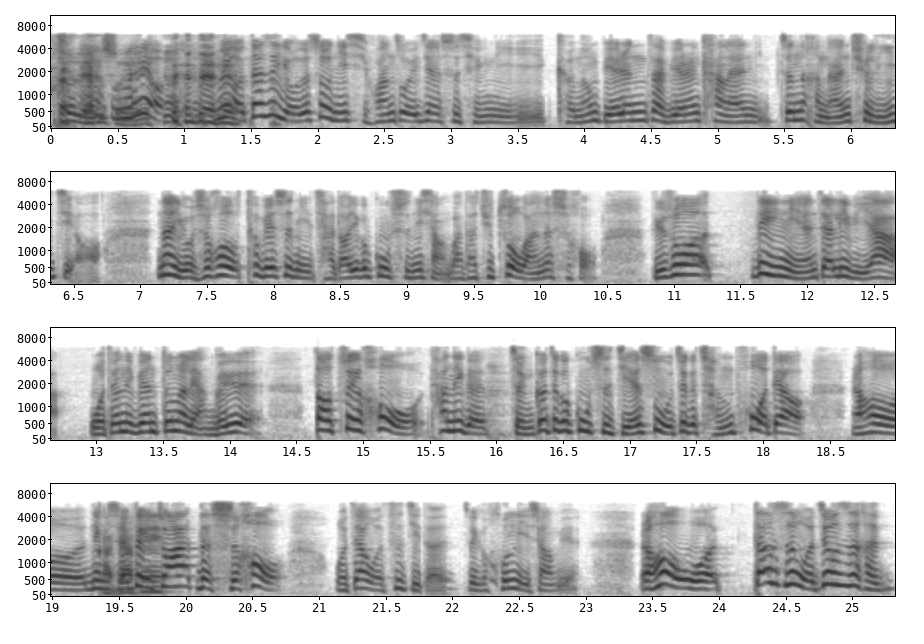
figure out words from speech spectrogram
喝凉水？没有，没有。但是有的时候你喜欢做一件事情，你可能别人在别人看来你真的很难去理解哦。那有时候，特别是你踩到一个故事，你想把它去做完的时候，比如说。那一年在利比亚，我在那边蹲了两个月，到最后他那个整个这个故事结束，这个城破掉，然后那个谁被抓的时候，我在我自己的这个婚礼上面，然后我当时我就是很，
